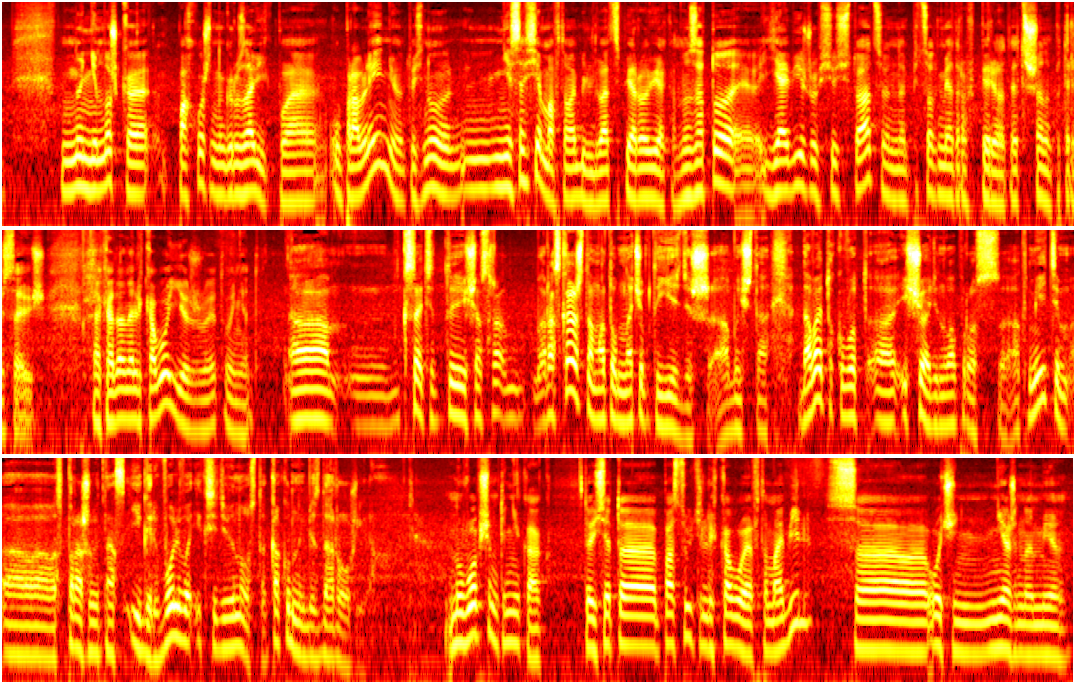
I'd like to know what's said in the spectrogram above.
ну, немножко похож на грузовик по управлению. То есть, ну, не совсем автомобиль 21 века, но зато я вижу всю ситуацию на 500 метров вперед. Это совершенно потрясающе. А когда на легковой езжу, этого нет. А, кстати, ты сейчас расскажешь нам о том, на чем ты ездишь обычно. Давай только вот а, еще один вопрос отметим. А, спрашивает нас Игорь. Volvo XC90. Как он на бездорожье? Ну, в общем-то, никак. То есть это, по сути, легковой автомобиль с э, очень нежными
